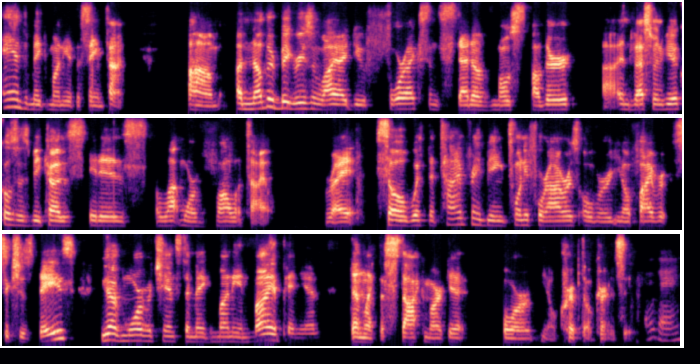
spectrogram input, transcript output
and make money at the same time. Um, another big reason why I do Forex instead of most other uh, investment vehicles is because it is a lot more volatile, right? So with the time frame being 24 hours over, you know, five or six days, you have more of a chance to make money, in my opinion, than like the stock market or you know cryptocurrency. Okay,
